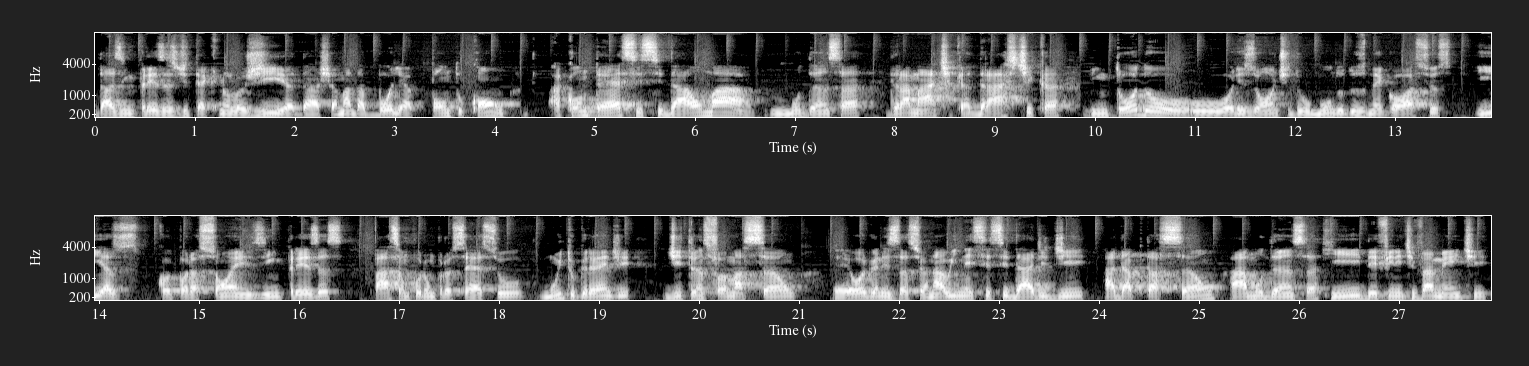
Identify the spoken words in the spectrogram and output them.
das empresas de tecnologia, da chamada bolha.com, acontece, se dá uma mudança dramática, drástica em todo o horizonte do mundo dos negócios e as corporações e empresas passam por um processo muito grande de transformação é, organizacional e necessidade de adaptação à mudança que definitivamente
